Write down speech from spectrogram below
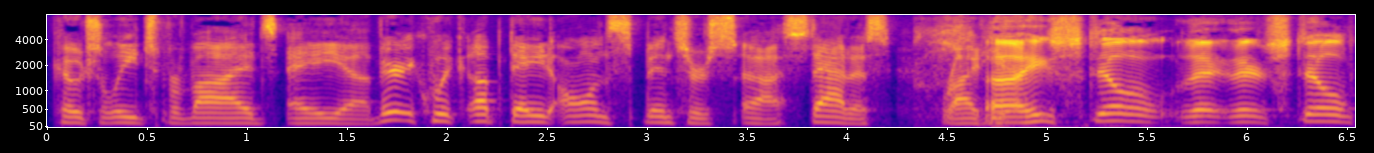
Coach Leach provides a uh, very quick update on Spencer's uh, status right here. Uh, he's still they're, they're, still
